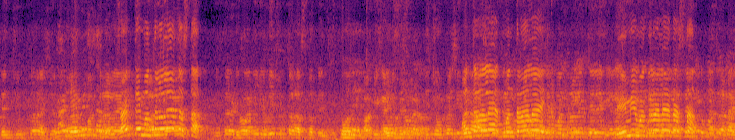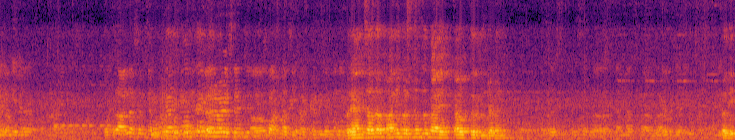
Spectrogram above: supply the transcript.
त्यांची उत्तर अशी असतात मंत्रालय साहेब ते मंत्रालयात असतात इतर ठिकाणी एवढीच उत्तर असतात त्यांची कोण आहे? बाकी काही नाही. ती चौकशी करा. मंत्रालयात, मंत्रालय. जर मंत्रालयात गेले- गेले- नेहमी मंत्रालयात असतात. तो मंत्रालयात. पत्र आलं असेल त्यांना. दरवेळेस त्यांची तीच कारणं असतात. बरं यांचं आता पाणी प्रश्नाचं काय काय उत्तर आहे तुमच्याकडे कधी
